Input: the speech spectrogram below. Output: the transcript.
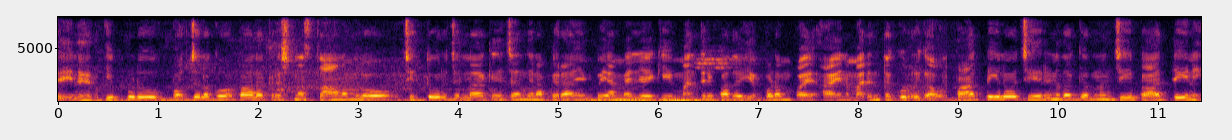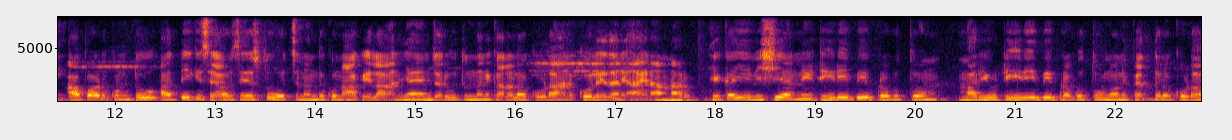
చేయలేదు. ఇప్పుడు బొజ్జల గోపాలకృష్ణ స్థానంలో చిత్తూరు జిల్లాకి చెందిన ఫిరాయింపు ఎమ్మెల్యేకి మంత్రి పదవి ఇవ్వడంపై ఆయన మరింత గుర్రుగా ఉంది పార్టీలో చేరిన దగ్గర నుంచి పార్టీని కాపాడుకుంటూ పార్టీకి సేవ చేస్తూ వచ్చినందుకు నాకు ఇలా అన్యాయం జరుగుతుందని కలలో కూడా అనుకోలేదని ఆయన అన్నారు. ఇక ఈ విషయాన్ని టీడీపీ ప్రభుత్వం మరియు టీడీపీ ప్రభుత్వంలోని పెద్దలు కూడా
